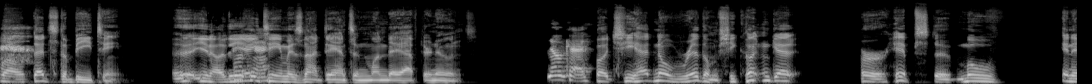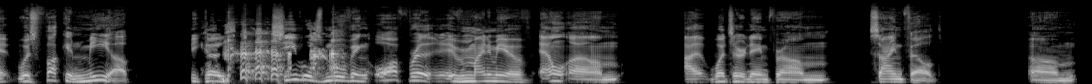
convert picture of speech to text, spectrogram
Well, that's the B team. Uh, you know, the A team is not dancing Monday afternoons. Okay. but she had no rhythm. She couldn't get her hips to move, and it was fucking me up because she was moving off. It reminded me of El, um, I, what's her name from Seinfeld, um,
